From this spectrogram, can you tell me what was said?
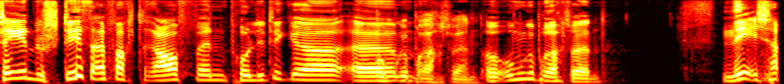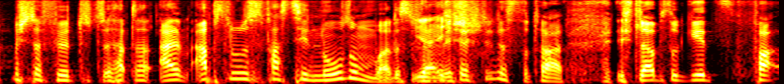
dir, du stehst einfach drauf, wenn Politiker ähm, Umgebracht werden. äh, umgebracht werden. Nee, ich habe mich dafür. Das hat ein absolutes Faszinosum war das für Ja, ich mich. verstehe das total. Ich glaube, so geht's fa-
